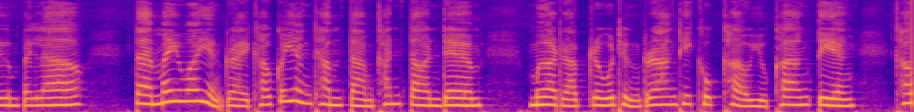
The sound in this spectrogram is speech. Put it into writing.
ลืมไปแล้ว แต่ไม่ว่าอย่างไรเขาก็ยังทำตามขั้นตอนเดิม เมื่อรับรู้ถึงร่างที่คุกเข่าอยู่ข้างเตียง เขา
